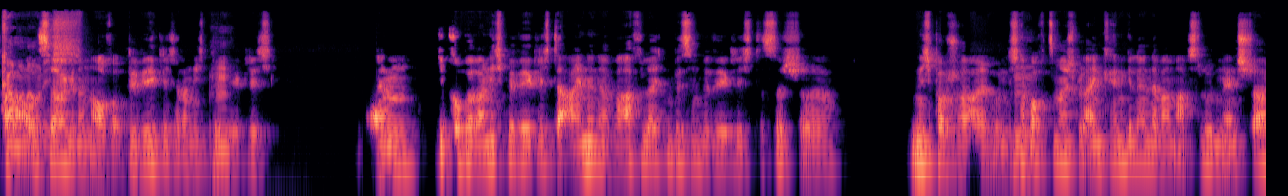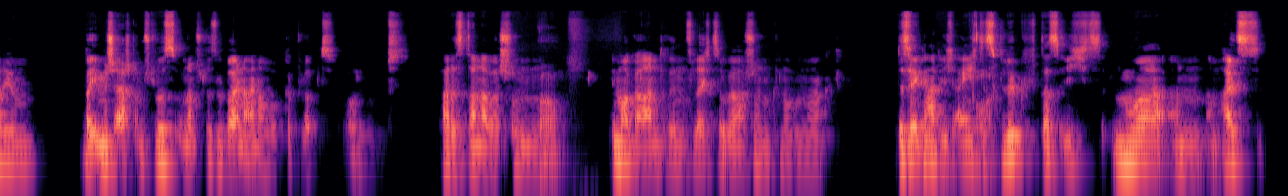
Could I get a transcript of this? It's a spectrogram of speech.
Kann Aussage, nicht. dann auch ob beweglich oder nicht hm. beweglich. Ähm, die Gruppe war nicht beweglich, der eine, der war vielleicht ein bisschen beweglich. Das ist äh, nicht pauschal. Und ich hm. habe auch zum Beispiel einen kennengelernt, der war im absoluten Endstadium bei ihm ist erst am Schluss und am Schlüsselbein einer hochgeploppt und hat es dann aber schon wow. im Organ drin, vielleicht sogar schon im Knochenmark. Deswegen hatte ich eigentlich wow. das Glück, dass ich nur am, am Hals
